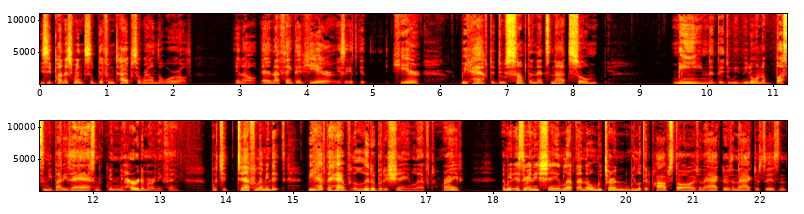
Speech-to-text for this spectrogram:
you see punishments of different types around the world, you know, and I think that here, it, it, here, we have to do something that's not so mean that we, we don't want to bust anybody's ass and, and hurt them or anything. But you definitely, I mean, it, we have to have a little bit of shame left, right? I mean, is there any shame left? I know when we turn and we look at pop stars and actors and actresses and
